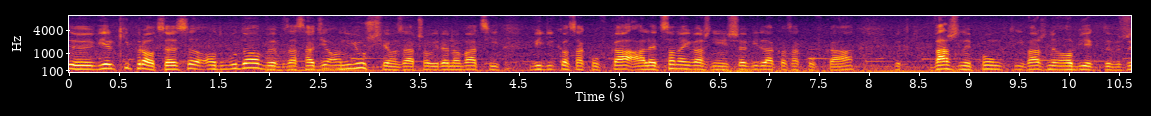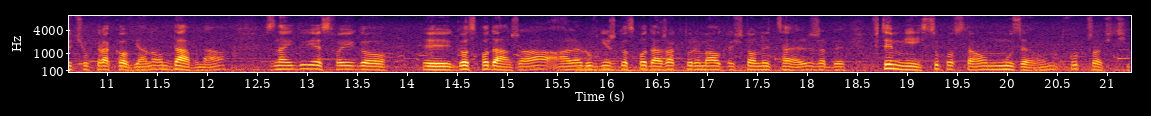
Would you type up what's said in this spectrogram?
y, wielki proces odbudowy. W zasadzie on już się zaczął i renowacji willi Kosakówka, ale co najważniejsze, willa Kosakówka, y, ważny punkt i ważny obiekt w życiu krakowian od dawna, znajduje swojego y, gospodarza, ale również gospodarza, który ma określony cel, żeby w tym miejscu powstało Muzeum Twórczości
